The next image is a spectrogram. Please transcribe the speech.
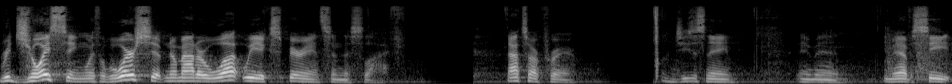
rejoicing with worship no matter what we experience in this life. That's our prayer. In Jesus' name, amen. You may have a seat.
